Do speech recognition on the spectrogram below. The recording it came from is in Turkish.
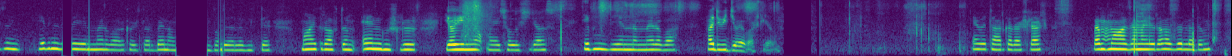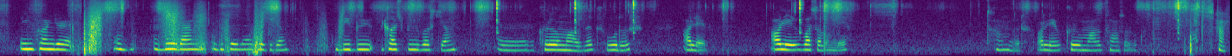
Hepinizin, hepinize yeni merhaba arkadaşlar. Ben Hamza ile birlikte Minecraft'ın en güçlü yayını yapmaya çalışacağız. Hepinize yeniden merhaba. Hadi videoya başlayalım. Evet arkadaşlar. Ben malzemeleri hazırladım. İlk önce buradan bir şeyler yapacağım. Bir büyü, birkaç büyü basacağım. Ee, kırılmazlık, vuruş, alev. Alev basalım diye. Tamamdır. Alev, kırılmazlık, sonsuzluk. Heh.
